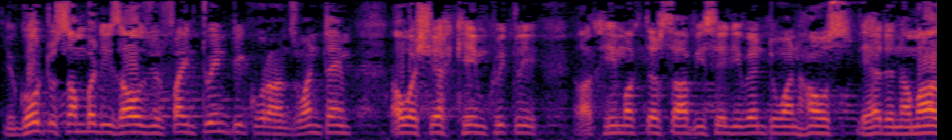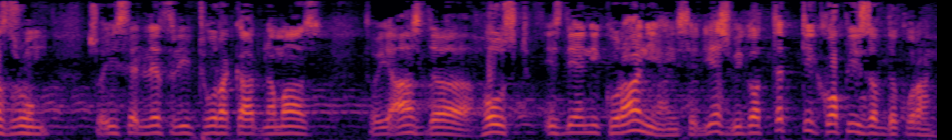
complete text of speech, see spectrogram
You go to somebody's house, you'll find 20 Qurans. One time, our Sheikh came quickly, Hakim Akhtar Sahib, he said he went to one house, they had a namaz room. So he said, let's read two rakat namaz. So he asked the host, is there any Quran here? He said, yes, we got 30 copies of the Quran.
